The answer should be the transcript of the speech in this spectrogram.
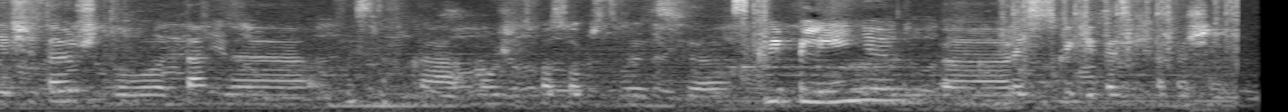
Я считаю, что данная выставка может способствовать Э, скреплению э, российско-китайских отношений.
